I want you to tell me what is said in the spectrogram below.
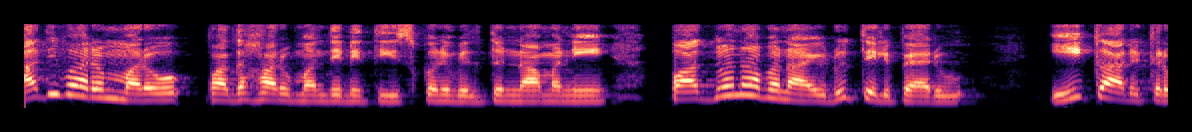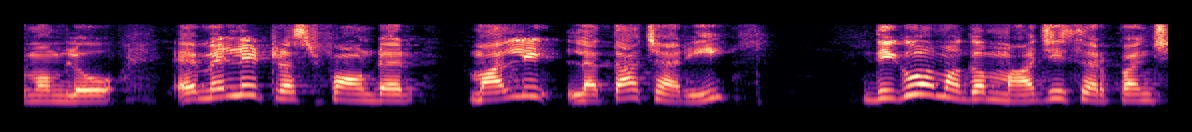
ఆదివారం మరో పదహారు మందిని తీసుకొని వెళ్తున్నామని పద్మనాభ నాయుడు తెలిపారు. ఈ కార్యక్రమంలో MLA trust founder Malli Latachari దిగువ మగం మాజీ సర్పంచ్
